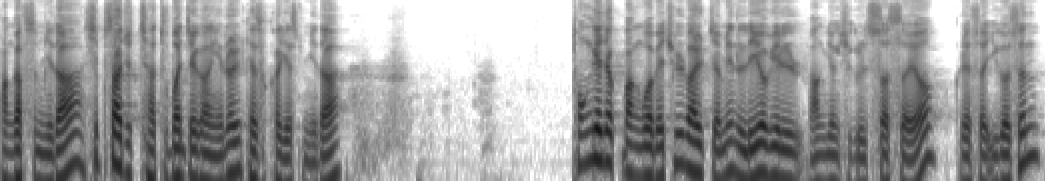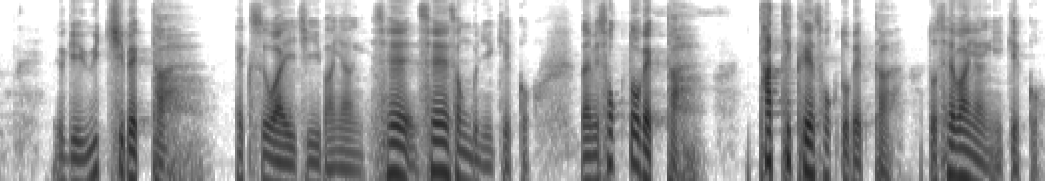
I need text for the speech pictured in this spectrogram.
반갑습니다. 14주차 두 번째 강의를 계속하겠습니다. 통계적 방법의 출발점인 리어빌 방정식을 썼어요. 그래서 이것은 여기 위치 벡터 x, y, z 방향 세, 세 성분이 있겠고 그 다음에 속도 벡터 파티클의 속도 벡터 또 세 방향이 있겠고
